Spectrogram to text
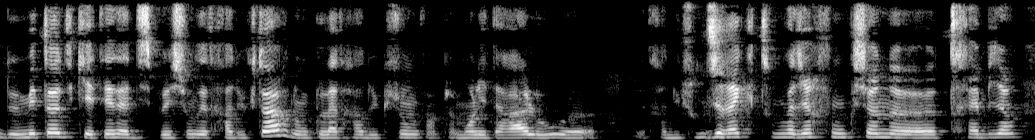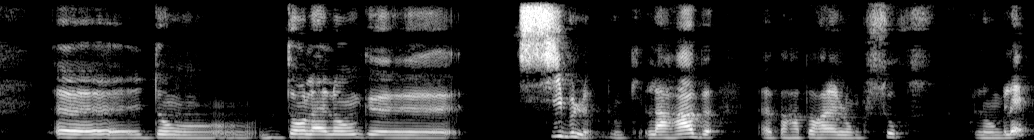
de méthodes qui étaient à disposition des traducteurs, donc la traduction enfin, purement littérale ou euh, la traduction directe, on va dire, fonctionne euh, très bien euh, dans, dans la langue cible, donc l'arabe, par rapport à la langue source, l'anglais.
